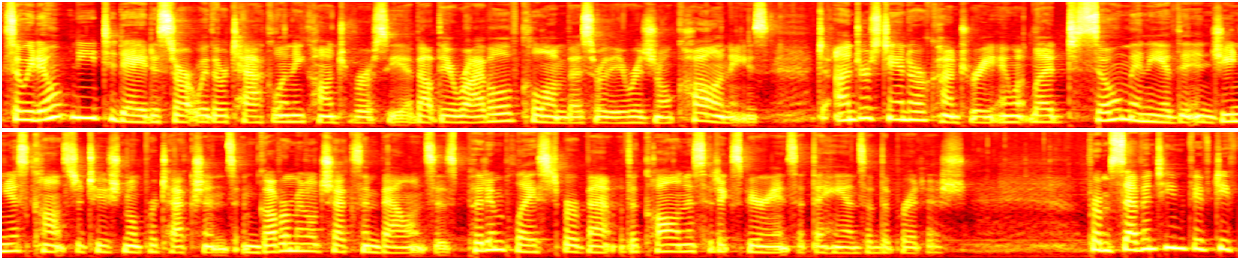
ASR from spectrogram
So we don't need today to start with or tackle any controversy about the arrival of Columbus or the original colonies to understand our country and what led to so many of the ingenious constitutional protections and governmental checks and balances put in place to prevent what the colonists had experienced at the hands of the British. From 1754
